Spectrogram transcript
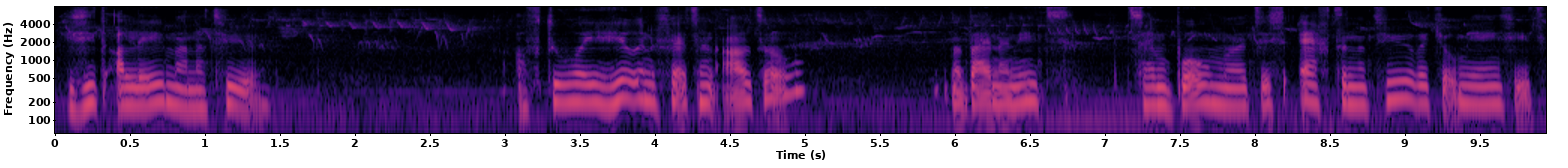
je ziet alleen maar natuur. Af en toe hoor je heel in de verte een auto, maar bijna niet. Het zijn bomen, het is echt de natuur wat je om je heen ziet.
